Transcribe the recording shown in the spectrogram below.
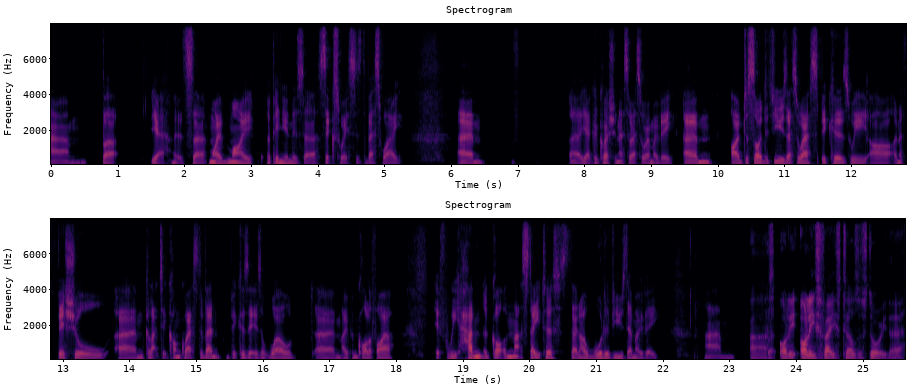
Um, but yeah, it's uh, my my opinion is uh, six Swiss is the best way. Um, uh, yeah, good question. SOS or MOV? Um, I've decided to use SOS because we are an official um, Galactic Conquest event because it is a world um, open qualifier. If we hadn't gotten that status, then I would have used MOV. Um, uh, but... Ollie, Ollie's face tells a story there.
